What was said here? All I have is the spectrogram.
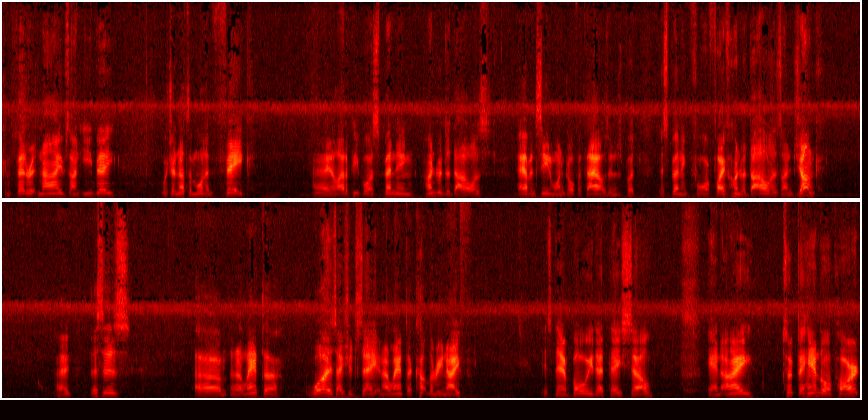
Confederate knives on eBay, which are nothing more than fake. a lot of people are spending hundreds of dollars I haven't seen one go for thousands, but they're spending four, five hundred dollars on junk. Right? This is um, an Atlanta was, I should say, an Atlanta cutlery knife. It's their Bowie that they sell, and I took the handle apart,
